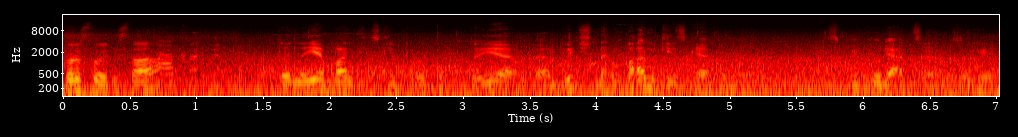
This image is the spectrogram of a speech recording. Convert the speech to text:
Користуєтесь, так? так. То не є банківський продукт, то є обична банківська спекуляція, розумієте?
